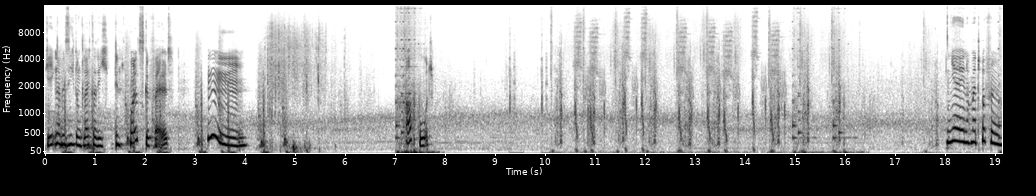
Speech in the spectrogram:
Gegner besiegt und gleichzeitig den Holz gefällt. Hm. Auch gut. Yay, noch mehr Trüffel.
